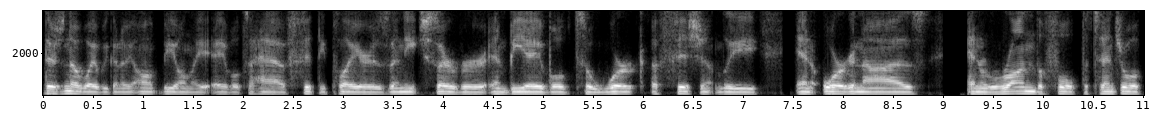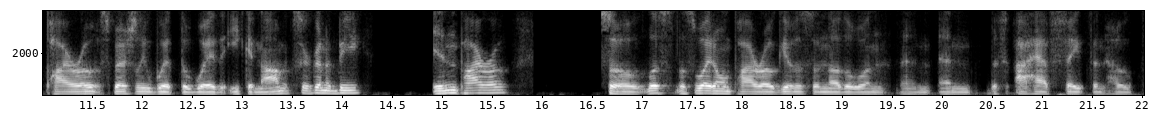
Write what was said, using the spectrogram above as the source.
There's no way we're going to be only able to have 50 players in each server and be able to work efficiently and organize and run the full potential of Pyro, especially with the way the economics are going to be in Pyro. So let's let's wait on Pyro. Give us another one, and and the, I have faith and hope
